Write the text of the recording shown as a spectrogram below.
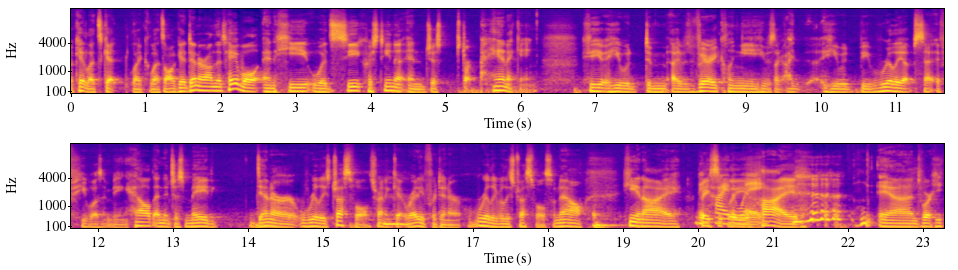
okay let's get like let's all get dinner on the table and he would see christina and just start panicking. He he would dem- I was very clingy. He was like i he would be really upset if he wasn't being held and it just made dinner really stressful trying to get Mm-hmm. ready for dinner really really stressful so now he and i They basically away. hide and where he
